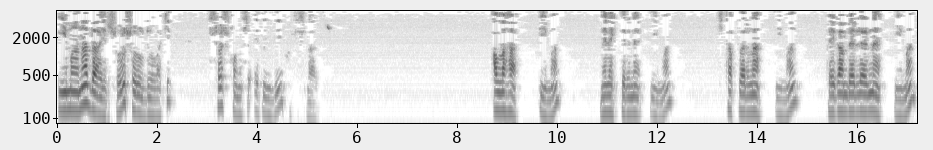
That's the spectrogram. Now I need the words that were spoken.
imana dair soru sorulduğu vakit söz konusu edildiği hususlardır. Allah'a iman, meleklerine iman, kitaplarına iman, peygamberlerine iman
